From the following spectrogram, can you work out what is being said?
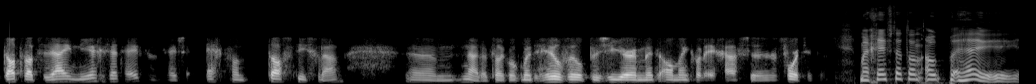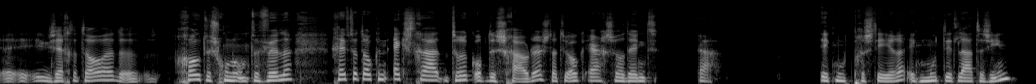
dat wat zij neergezet heeft, dat heeft ze echt fantastisch gedaan. Um, nou, dat zal ik ook met heel veel plezier met al mijn collega's uh, voortzetten. Maar geeft dat dan ook, hey, u zegt het al, hè, de grote schoenen om te vullen. Geeft dat ook een extra druk op de schouders? Dat u ook ergens wel denkt, ja, ik moet presteren, ik moet dit laten zien?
